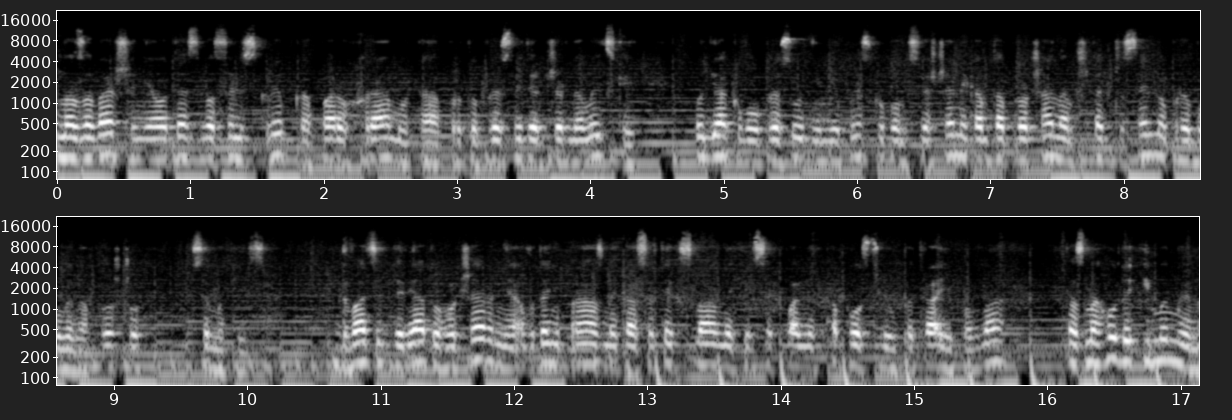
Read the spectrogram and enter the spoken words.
На завершення отець Василь Скрипка, пару храму та протопресвітер Чернелицький подякував присутнім єпископам, священикам та прочанам, що так чисельно прибули на площу в Семиківцях. 29 червня, в день празника святих славних і всехвальних апостолів Петра і Павла, та з нагоди іменин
